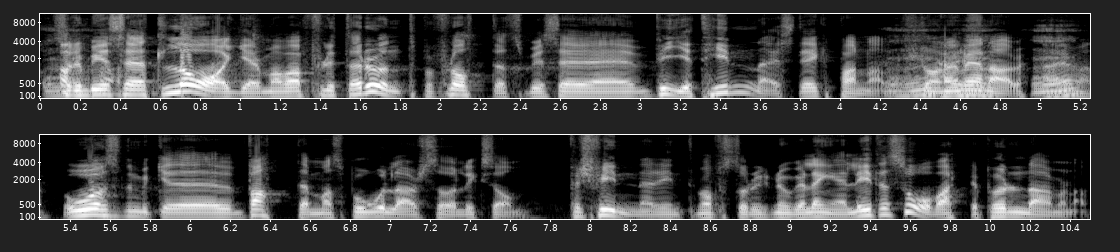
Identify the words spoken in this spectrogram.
Så det blir så ett lager, man bara flyttar runt på flottet så blir det så en vit hinna i stekpannan. Förstår ni vad jag menar? Jajamän. Oavsett hur mycket vatten man spolar så liksom försvinner inte, man får stå och gnugga länge. Lite så vart det på underarmarna.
